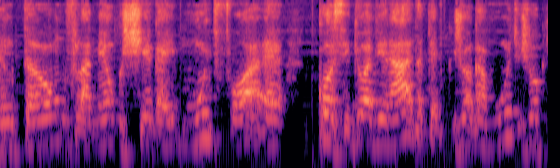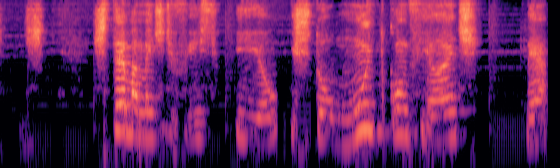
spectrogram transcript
Então o Flamengo chega aí muito forte, é, conseguiu a virada, teve que jogar muito, jogo extremamente difícil e eu estou muito confiante né,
